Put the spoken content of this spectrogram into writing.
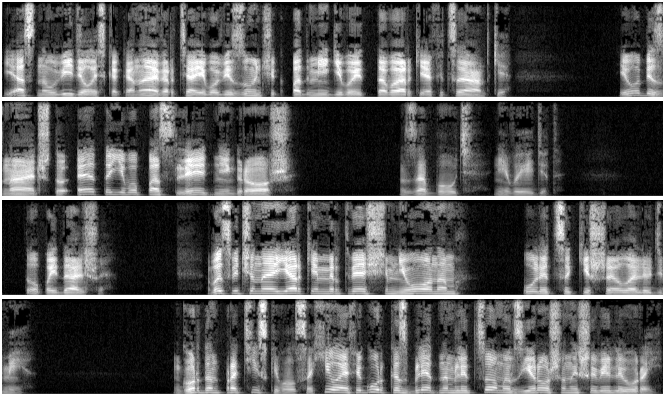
Ясно увиделось, как она, вертя его везунчик, подмигивает товарке-официантке. И обе знают, что это его последний грош. Забудь, не выйдет. Топай дальше. Высвеченная ярким мертвящим неоном, улица кишела людьми. Гордон протискивался, хилая фигурка с бледным лицом и взъерошенной шевелюрой.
